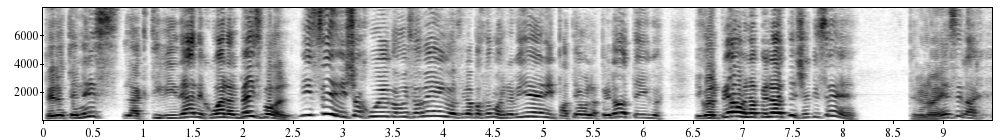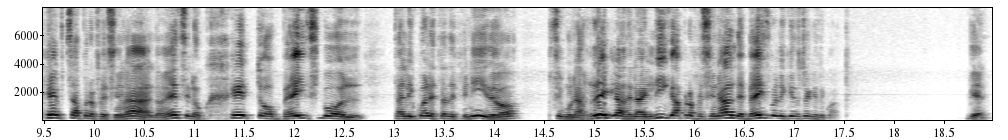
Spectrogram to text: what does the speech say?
Pero tenés la actividad de jugar al béisbol. Y sí, yo jugué con mis amigos y la pasamos re bien y pateamos la pelota y, golpeamos la pelota yo qué sé. Pero no es la jefza profesional, no es el objeto béisbol tal y cual está definido según las reglas de la liga profesional de béisbol y qué sé qué cuánto. Bien.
